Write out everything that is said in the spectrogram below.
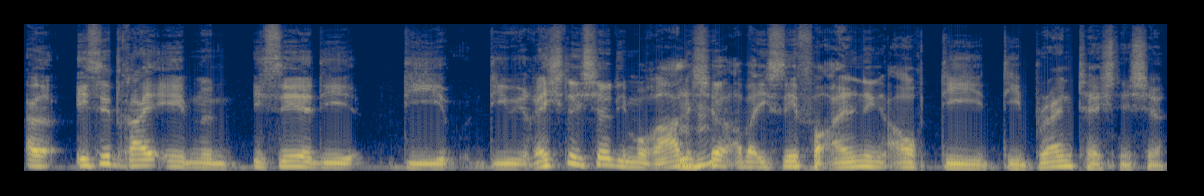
Also ich sehe drei Ebenen. Ich sehe die, die, die rechtliche, die moralische, aber ich sehe vor allen Dingen auch die, die brandtechnische.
